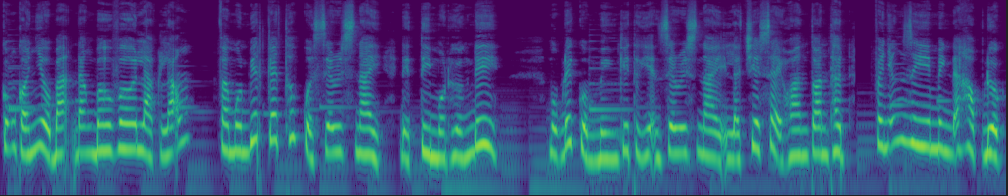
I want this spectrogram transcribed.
Cũng có nhiều bạn đang bơ vơ lạc lõng và muốn biết kết thúc của series này để tìm một hướng đi. Mục đích của mình khi thực hiện series này là chia sẻ hoàn toàn thật về những gì mình đã học được,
